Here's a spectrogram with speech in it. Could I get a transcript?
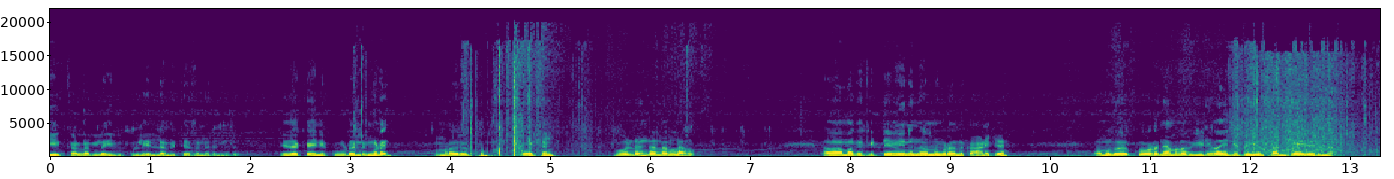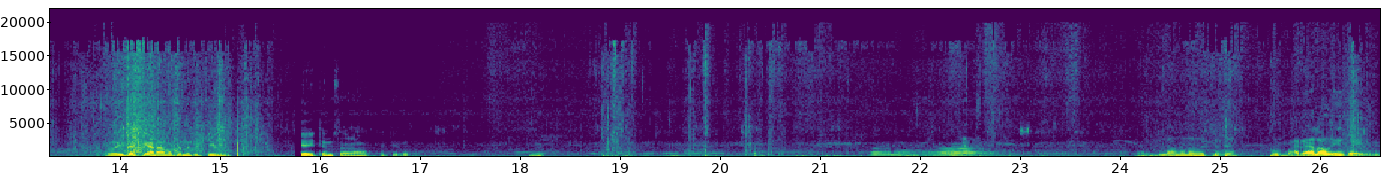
ഈ കളറിൽ ഈ പുള്ളിയെല്ലാം വ്യത്യാസം വരുന്നത്. ഇതൊക്കെ ഇനി കൂടുതലും കൂടെ നമ്മുടെ ഒരു ഗോൾഡൻ ഗോൾഡൻ കളറിലാവും അപ്പോൾ നമുക്ക് കിട്ടിയ മീനൊന്നും ഒന്നും കൂടെ ഒന്ന് കാണിക്കേ. നമുക്ക് ഇപ്പോൾ ഉടനെ നമ്മൾ വീഡിയോ വൈൻഡ് ചെയ്യും. സന്ധ്യയായി വരുന്നു. അപ്പോൾ ഇതൊക്കെയാണ് നമുക്കൊന്ന് കിട്ടിയത്. ഈ ഐറ്റംസ് ആണ് കിട്ടിയത്. എല്ലാം അങ്ങനെ വെച്ചത്. വരാലോ ഈ സൈസ്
